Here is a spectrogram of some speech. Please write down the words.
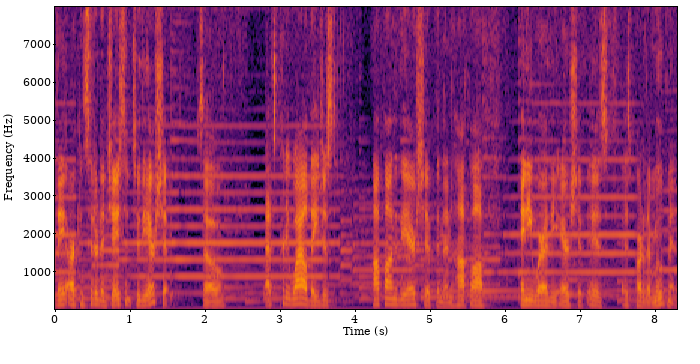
they are considered adjacent to the airship. So that's pretty wild. They just hop onto the airship and then hop off anywhere the airship is as part of their movement.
